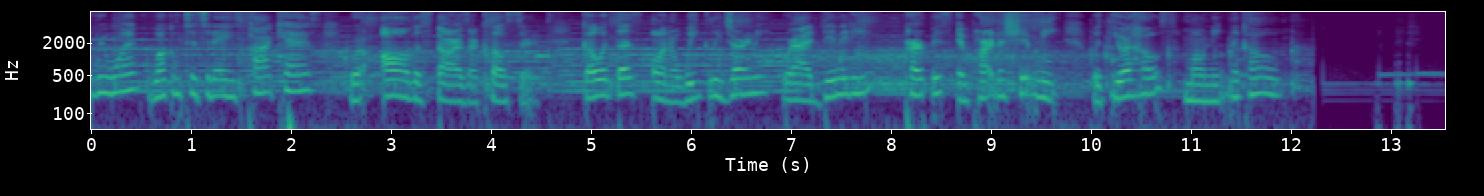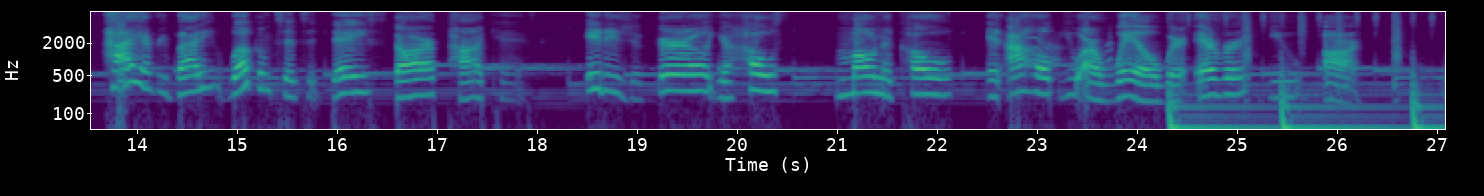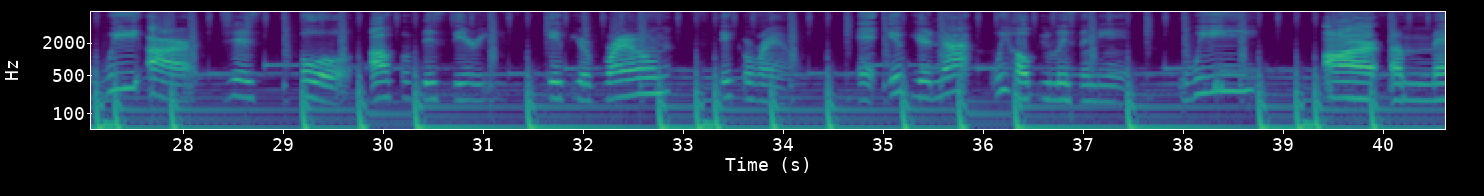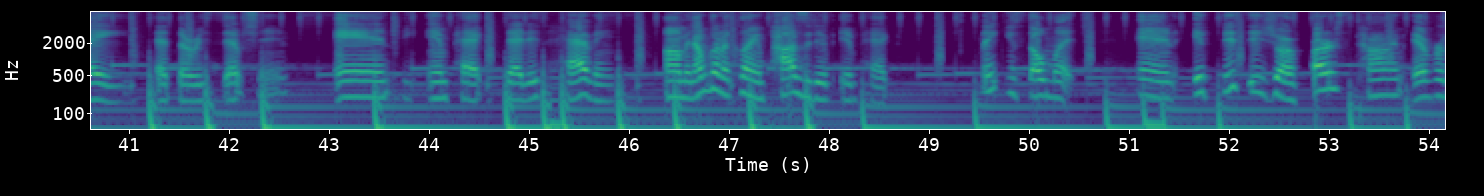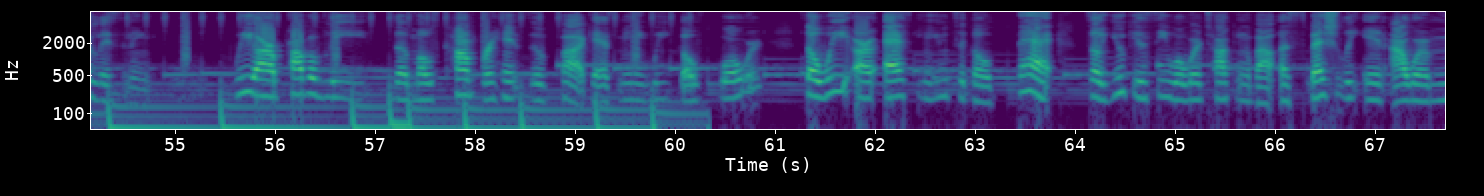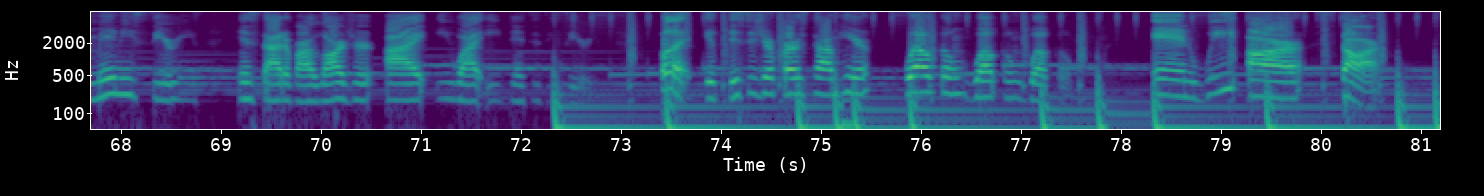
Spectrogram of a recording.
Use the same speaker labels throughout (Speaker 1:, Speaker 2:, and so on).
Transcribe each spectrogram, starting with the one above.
Speaker 1: everyone. Welcome to today's podcast where all the stars are closer. Go with us on a weekly journey where identity, purpose, and partnership meet with your host, Monique Nicole. Hi, everybody. Welcome to today's Star Podcast. It is your girl, your host, Mo Nicole, and I hope you are well wherever you are. We are just full off of this series. If you're brown, stick around. And if you're not, we hope you listened in. We are amazed at the reception and the impact that it's having. Um, and I'm going to claim positive impact. Thank you so much. And if this is your first time ever listening, we are probably the most comprehensive podcast, meaning we go forward. So we are asking you to go back so you can see what we're talking about, especially in our mini series inside of our larger IEYE density series. But if this is your first time here, welcome, welcome, welcome. And we are STAR,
